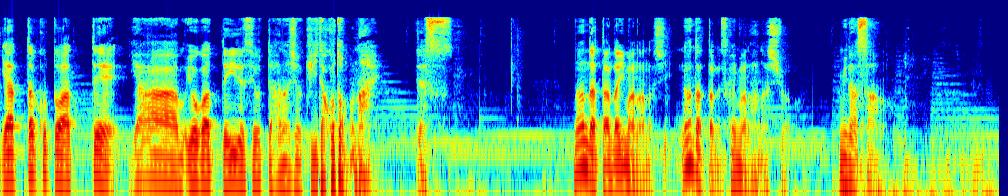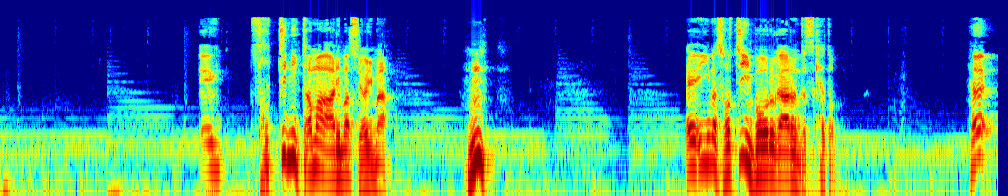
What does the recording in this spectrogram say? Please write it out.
やったことあって、いやー、ヨガっていいですよって話を聞いたこともない。です。何だったんだ今の話。何だったんですか今の話は。皆さん。え、そっちに球ありますよ、今。ん？え、今そっちにボールがあるんですけど。え？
